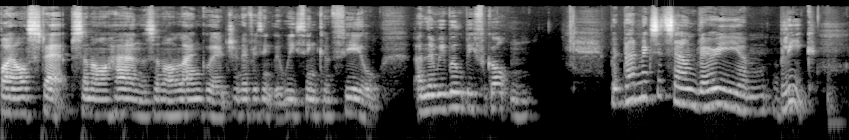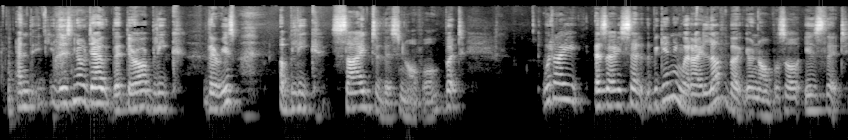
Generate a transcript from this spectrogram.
by our steps and our hands and our language and everything that we think and feel, and then we will be forgotten. But that makes it sound very um, bleak. And there's no doubt that there are bleak, there is a bleak side to this novel. But what I, as I said at the beginning, what I love about your novels all is that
